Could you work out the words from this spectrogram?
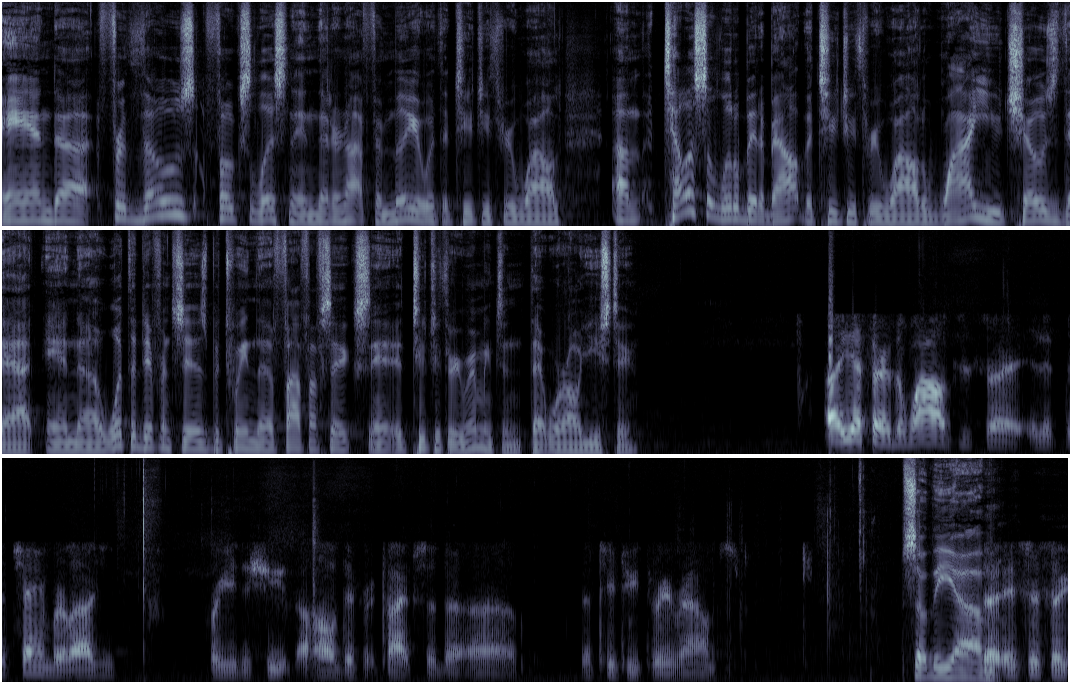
and uh, for those folks listening that are not familiar with the 223 Wylde, um, tell us a little bit about the 223 Wylde, why you chose that, and uh, what the difference is between the 556 and 223 Remington that we're all used to. Uh, yes, sir. The Wylde is uh, it, the chamber allows you for you to shoot all different types of the uh, the two two three rounds. So the um, So it's just a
